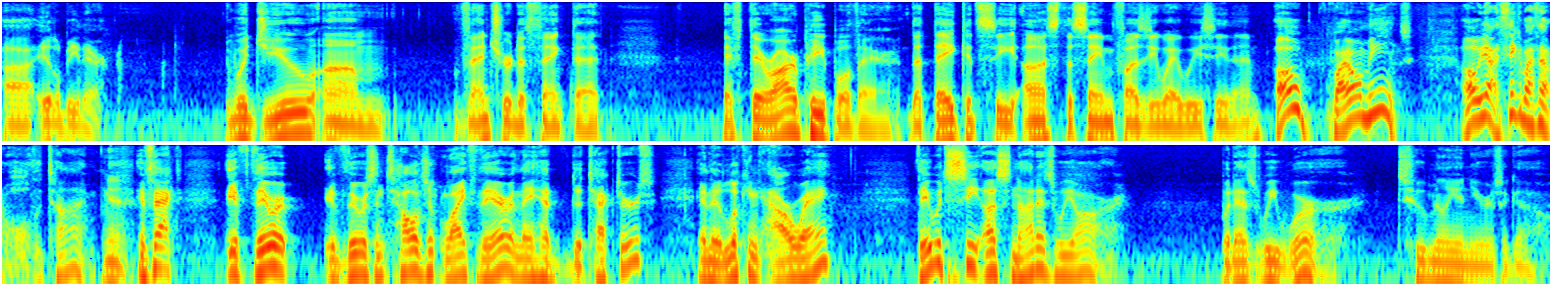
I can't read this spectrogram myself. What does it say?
uh, it'll be there. Would you um, venture to think that if there are people there, that they could see us the same fuzzy way we see them? Oh, by all means. Oh yeah, I think about that all the time. Yeah. In fact, if there were if there was intelligent life there and they had detectors and they're looking our way, they would see us not as we are, but as we were two million years ago.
